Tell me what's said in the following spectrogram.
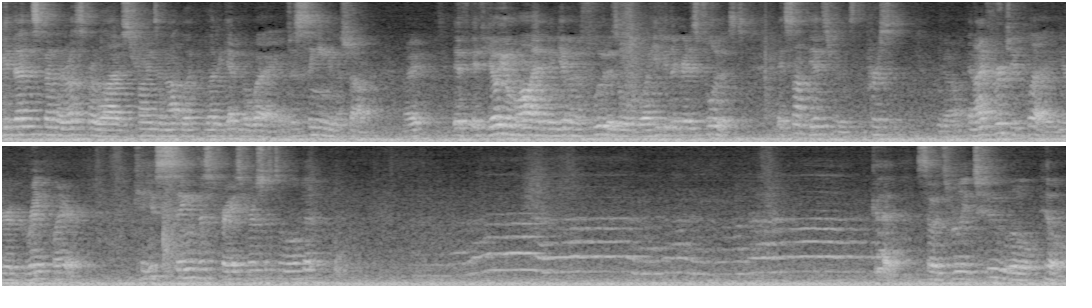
we then spend the rest of our lives trying to not let, let it get in the way of just singing in the shower, right? If, if Yo-Yo Ma had been given a flute as a little boy, he'd be the greatest flutist. It's not the instrument, it's the person, you know? And I've heard you play. You're a great player. Can you sing this phrase for us just a little bit? So it's really two little hills.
